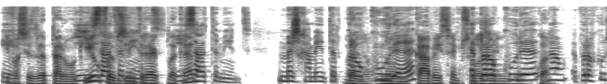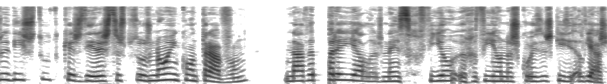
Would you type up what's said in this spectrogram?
E vocês adaptaram aquilo, foi-vos entregue pela Câmara? Exatamente mas realmente a procura. Não, não cabem 100 pessoas. A procura, em, claro. não, a procura disto tudo, quer dizer, estas pessoas não encontravam nada para elas, nem se reviam, reviam nas coisas que. Aliás,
